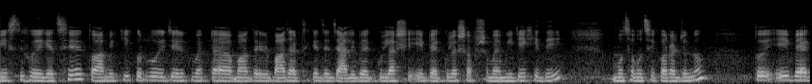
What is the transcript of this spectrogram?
মিষ্টি হয়ে গেছে। তো আমি কি করব, এই যে এরকম একটা আমাদের বাজার থেকে যে জালি ব্যাগগুলো আসে, এই ব্যাগগুলো সবসময় আমি রেখে দিই মোছামুছি করার জন্য। তো এই ব্যাগ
